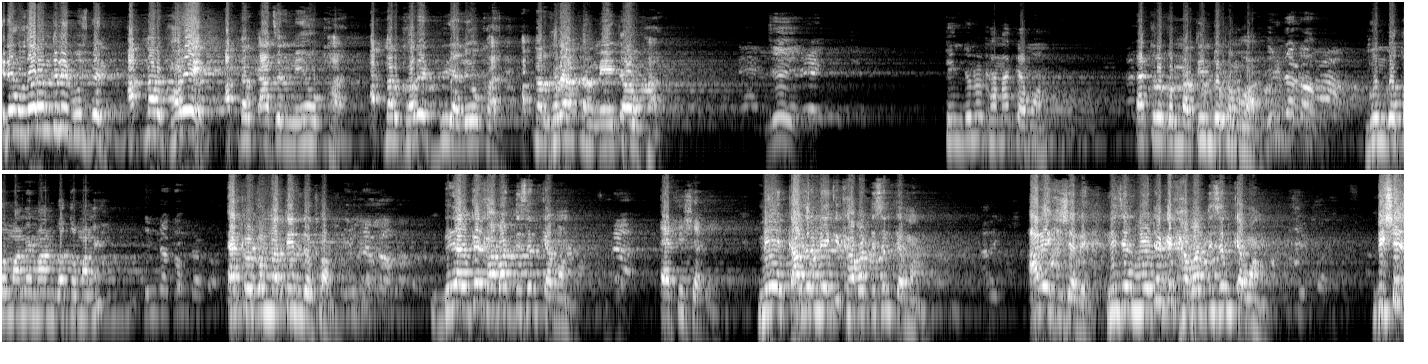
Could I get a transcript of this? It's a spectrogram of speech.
এটা উদাহরণ দিলে বুঝবেন আপনার ঘরে আপনার কাজের মেয়েও খায় আপনার ঘরে বিড়ালেও খায় আপনার ঘরে আপনার মেয়েটাও খায়। তিনজনের খানা কেমন? একরকম না তিন রকম হয়? গুণগত মানে মানগত মানে? একরকম না তিন রকম? বিড়ালকে খাবার দিছেন কেমন? এক হিসাবে। মেয়ে কাজের মেয়েকে খাবার দিছেন কেমন? আরেক হিসাবে। নিজের মেয়েটাকে খাবার দিছেন কেমন? বিশেষ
